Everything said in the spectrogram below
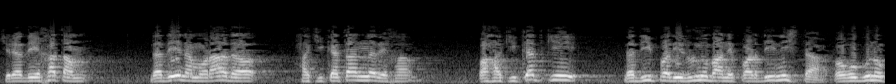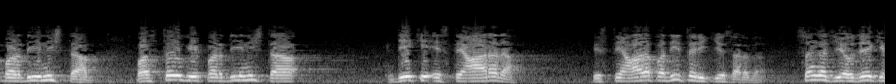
چې د دې ختم د دین مراد حقیقتا نه دی ښا په حقیقت کې د دې په دې زړونو باندې پردي نشتا په غوګونو پردي نشتا پستر کې پردي نشتا دې کې استعاره ده استعاره په دې طریقې سره ده څنګه چې یو ځای کې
